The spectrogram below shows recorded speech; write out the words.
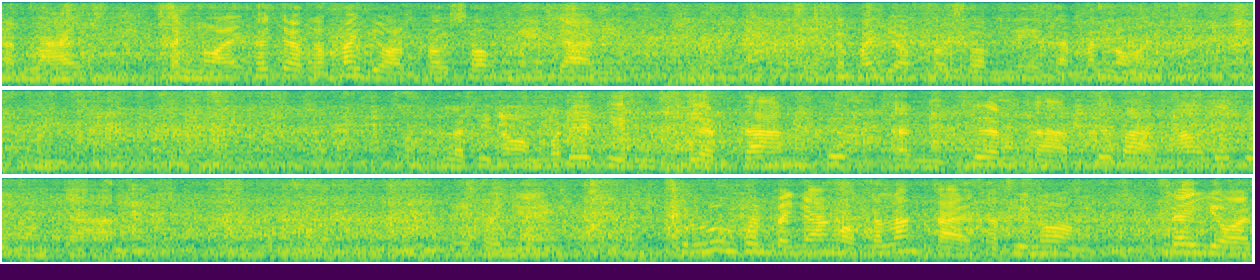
กันหลายกันหน่อยข้าเจ้ากับไม่หยอดเขาช่องนี่จ้านี่ นี่ก็มาหยอดเขาซ่อมนี่แต่มันหน่อยแล้วพี่น้องไม่ได้พิมพ์เดือนการคืออันเคลื่อนกาดคือบ้านเฮาได้พี่น้องจ้านี่ก็ไงคุณลุงคนไปย่างออกกำลังกายครับพี่น้องได้หยอด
